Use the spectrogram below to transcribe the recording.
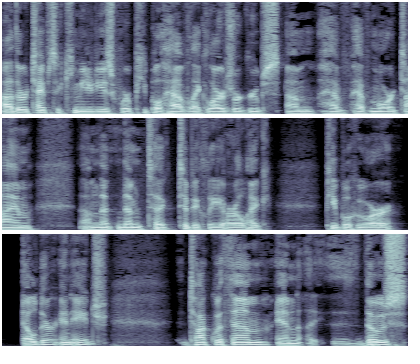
other types of communities where people have like larger groups um, have have more time. Um, that them t- typically are like people who are elder in age. Talk with them, and uh, those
